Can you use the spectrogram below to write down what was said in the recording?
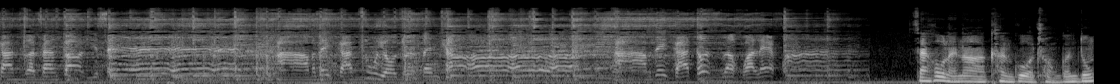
嘎特产高丽参，俺们在家猪油炖粉条。”再后来呢，看过《闯关东》，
